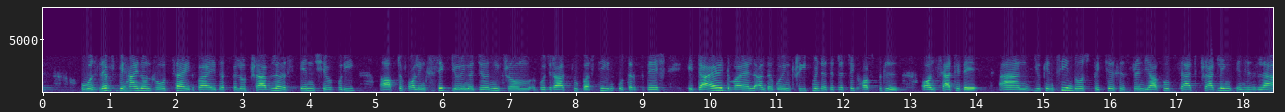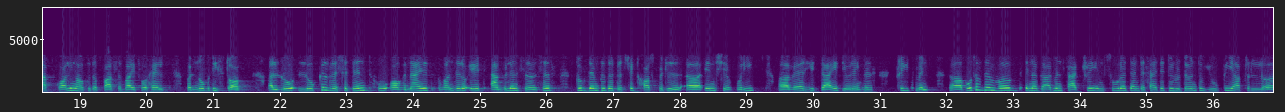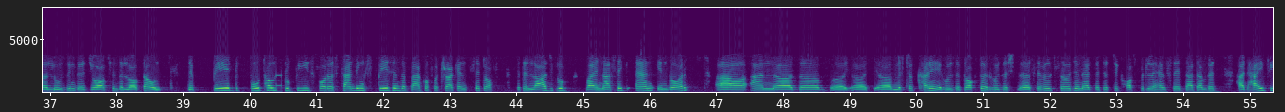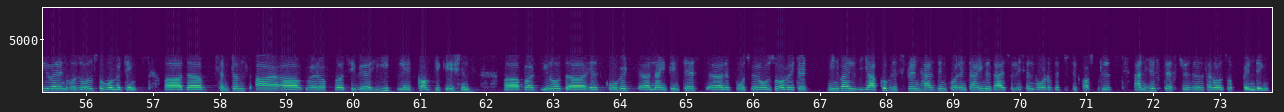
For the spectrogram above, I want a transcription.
who was left behind on roadside by the fellow travelers in Shivpuri after falling sick during a journey from Gujarat to Basti in Uttar Pradesh. He died while undergoing treatment at the district hospital on Saturday. And you can see in those pictures his friend Yaqub sat cradling in his lap, calling out to the passerby for help, but nobody stopped a lo- local resident who organized 108 ambulance services took them to the district hospital uh, in Shivpuri, uh, where he died during his treatment. Uh, both of them worked in a garment factory in Surat and decided to return to UP after lo- uh, losing their jobs in the lockdown. They paid 4,000 rupees for a standing space in the back of a truck and set off with a large group via Nasik and Indore. Uh, and uh, the uh, uh, uh Mr. Khare, who is the doctor, who is a uh, civil surgeon at the district hospital, has said that Amrit had high fever and was also vomiting. the symptoms are were of severe heat-led complications. but you know the, his COVID-19 test reports were also awaited. Meanwhile, Yaqub, his friend, has been quarantined in the isolation ward of the district hospital, and his test results are also pending.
